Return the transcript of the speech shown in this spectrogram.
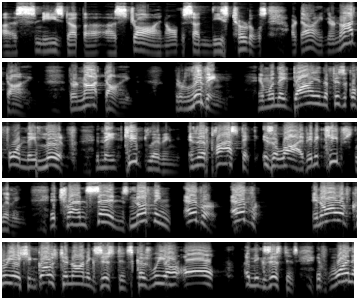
uh, sneezed up a, a straw and all of a sudden these turtles are dying. They're not dying. They're not dying. They're living and when they die in the physical form, they live and they keep living. And the plastic is alive and it keeps living. It transcends. Nothing ever, ever in all of creation goes to non existence because we are all in existence. If one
